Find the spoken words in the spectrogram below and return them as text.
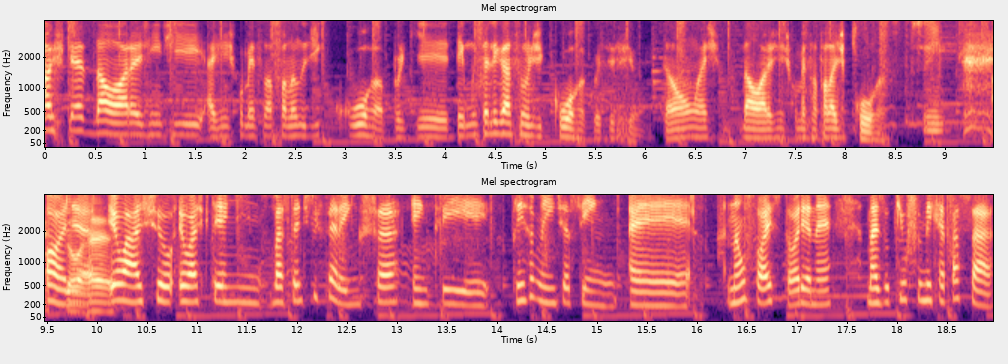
acho que é da hora a gente, a gente começar falando de Corra, porque tem muita ligação de Corra com esse filme. Então acho da hora a gente começar a falar de Corra. Sim. Olha, Então, é- eu acho, eu acho que tem bastante diferença entre, principalmente assim, é, não só a história, né, mas o que o filme quer passar,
